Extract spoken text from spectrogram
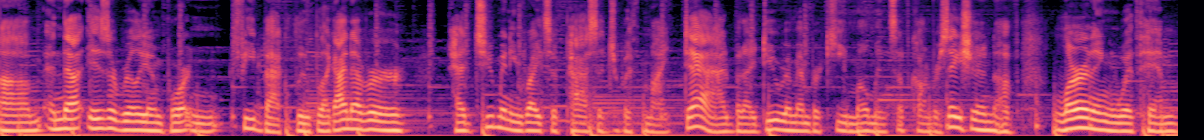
Um, and that is a really important feedback loop. Like, I never had too many rites of passage with my dad, but I do remember key moments of conversation, of learning with him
